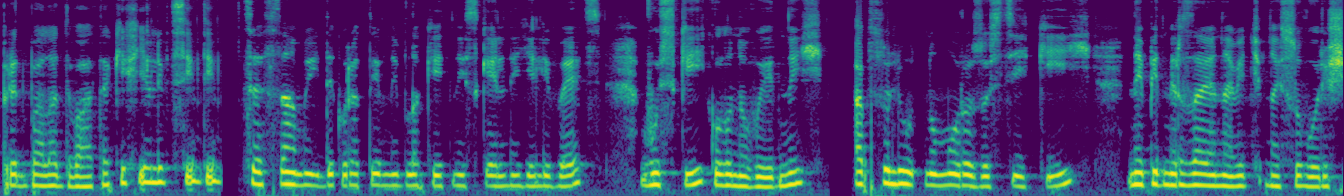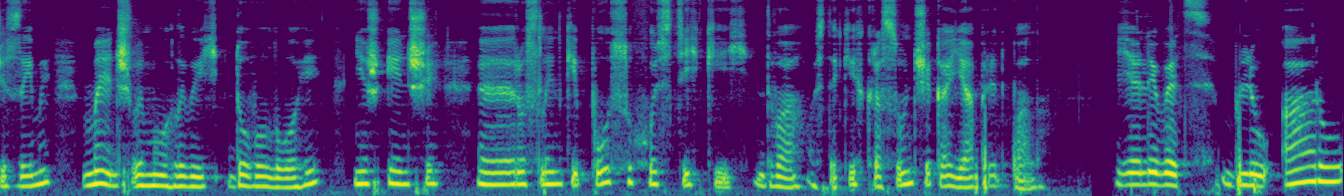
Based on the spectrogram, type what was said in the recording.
придбала два таких ялівці. Це самий декоративний блакитний скельний ялівець, вузький, колоновидний, абсолютно морозостійкий, не підмерзає навіть в найсуворіші зими, менш вимогливий до вологи, ніж інші е, рослинки, посухостійкий. Два ось таких красунчика я придбала. Ялівець Arrow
